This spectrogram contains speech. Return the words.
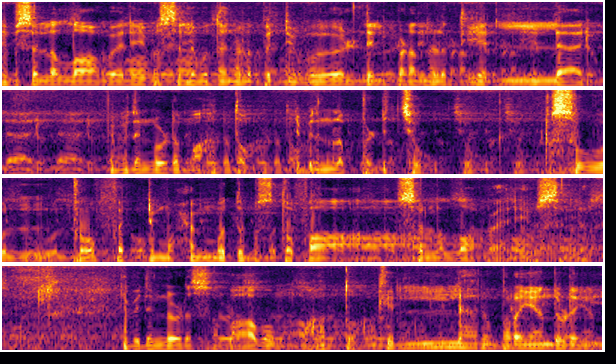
നബ്സല്ലാഹു അലൈഹി വസ്ലം തങ്ങളെ പറ്റി വേൾഡിൽ പടം നടത്തിയ എല്ലാവരും നിബിതങ്ങളുടെ മഹത്വം നിബിതങ്ങളെ പഠിച്ചു. റസൂൽ പ്രോഫറ്റ് മുഹമ്മദ് മുസ്തഫ സല്ലല്ലാഹു അലൈഹി വസല്ലം. നിബിതങ്ങളുടെ സ്വഭാവം മഹത്വം എല്ലാവരും പറയാൻ തുടങ്ങി.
